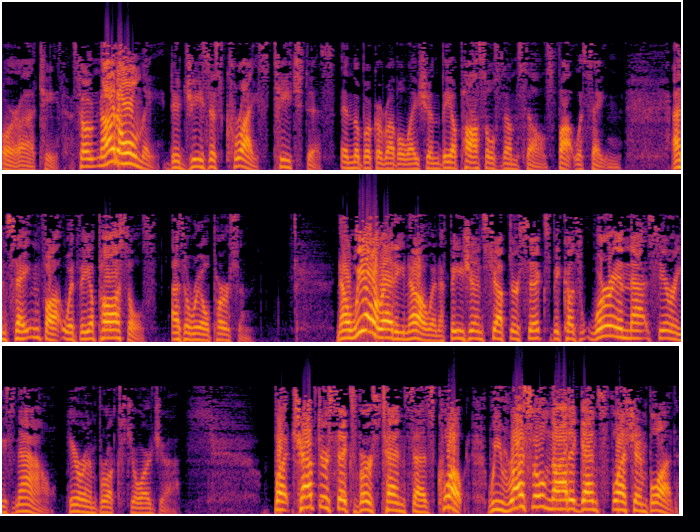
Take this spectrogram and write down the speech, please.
or uh, teeth. So not only did Jesus Christ teach this in the book of Revelation, the apostles themselves fought with Satan. And Satan fought with the apostles as a real person. Now we already know in Ephesians chapter 6 because we're in that series now here in Brooks, Georgia. But chapter 6 verse 10 says, quote, we wrestle not against flesh and blood,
